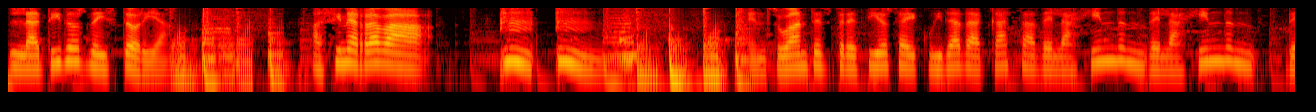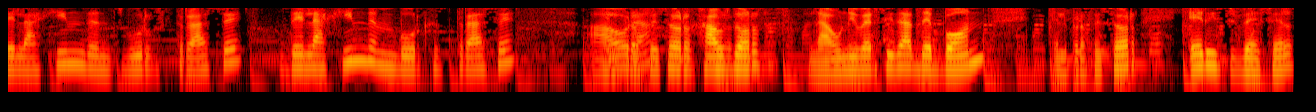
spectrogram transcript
Latidos de historia. Así narraba en su antes preciosa y cuidada casa de la Hinden de la Hinden de la Hindensburgstrasse, de la Hindenburgstrasse, Ahora, el profesor Hausdorff, la Universidad de Bonn, el profesor Erich Wessel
